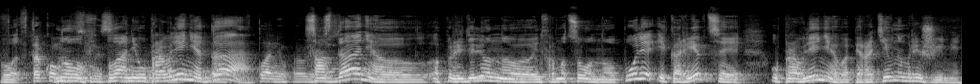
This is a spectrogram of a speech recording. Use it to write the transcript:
Вот. В таком Но смысле, в плане управления, да, да в плане управления. создание определенного информационного поля и коррекции управления в оперативном режиме.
